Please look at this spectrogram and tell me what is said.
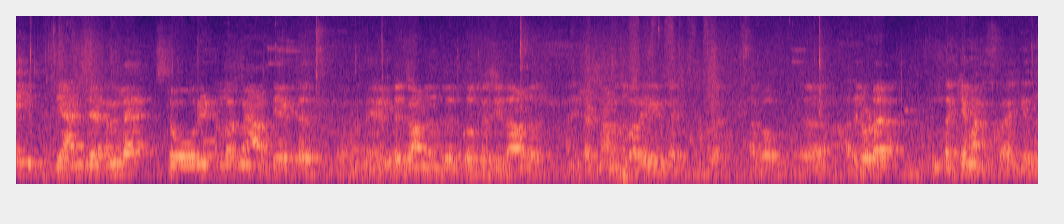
ഈ ധ്യാൻ സ്റ്റോറി ടെല്ലറിനെ ആദ്യമായിട്ട് നേരിട്ട് കാണുക കേൾക്കുകയൊക്കെ ചെയ്ത ആൾ അനിഷേട്ടനാണെന്ന് പറയുന്നുണ്ടായി അപ്പം ഏഹ്, അതിലൂടെ എന്തൊക്കെയാ മനസ്സിലാക്കിയത്?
